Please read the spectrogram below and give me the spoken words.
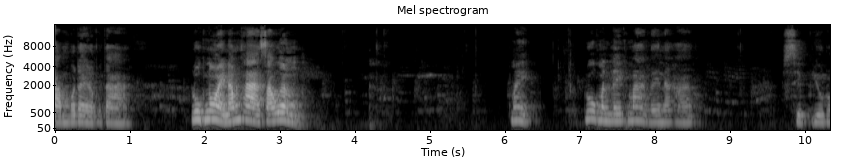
ตำบ่ได้หรอกจ้าลูกหน่อยน้ำค่ะ เสาเอื้อง ไม่ ลูกมันเล็กมากเลยนะคะ สิบยูโร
